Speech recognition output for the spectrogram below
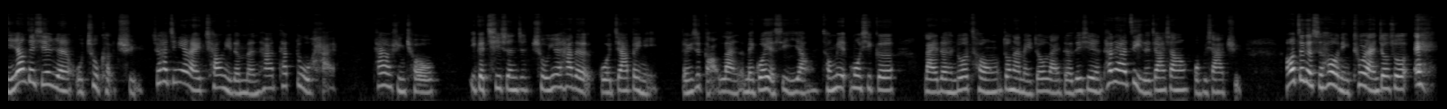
你让这些人无处可去，所以他今天来敲你的门，他他渡海，他要寻求一个栖身之处，因为他的国家被你等于是搞烂了。美国也是一样，从墨墨西哥来的很多从中南美洲来的这些人，他在他自己的家乡活不下去。然后这个时候，你突然就说：“哎，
